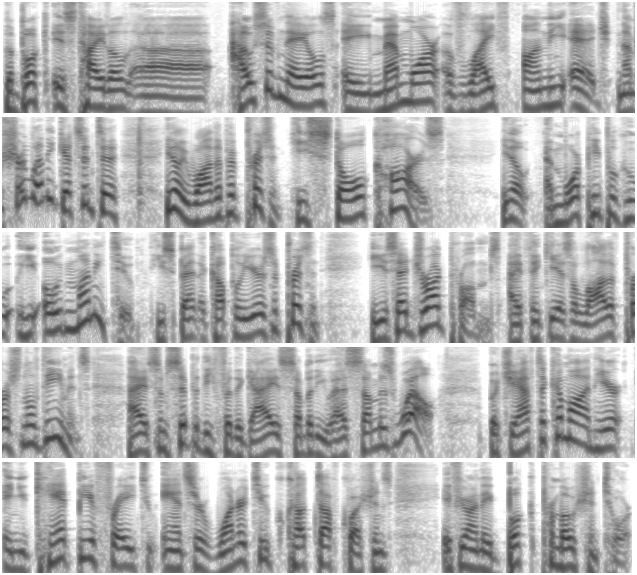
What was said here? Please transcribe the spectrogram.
The book is titled uh, House of Nails, a memoir of life on the edge. And I'm sure Lenny gets into, you know, he wound up in prison. He stole cars, you know, and more people who he owed money to. He spent a couple of years in prison. He has had drug problems. I think he has a lot of personal demons. I have some sympathy for the guy as somebody who has some as well. But you have to come on here and you can't be afraid to answer one or two tough questions if you're on a book promotion tour.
